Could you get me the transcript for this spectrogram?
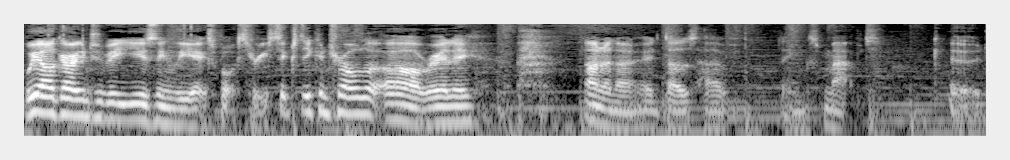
We are going to be using the Xbox 360 controller. Oh, really? Oh, no, no, it does have things mapped. Good.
